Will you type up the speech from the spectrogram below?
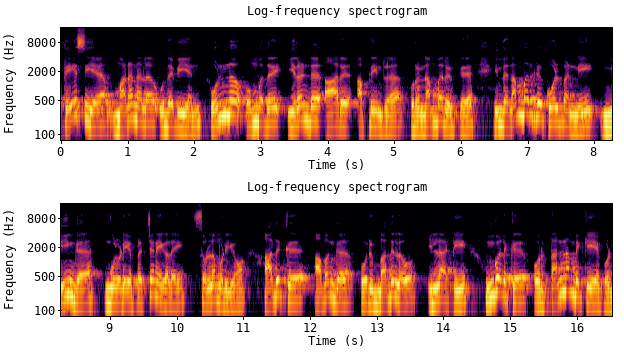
தேசிய மனநல உதவி எண் ஒன்று ஒன்பது இரண்டு ஆறு அப்படின்ற ஒரு நம்பர் இருக்கு. இந்த நம்பருக்கு கால் பண்ணி நீங்க உங்களுடைய பிரச்சனைகளை சொல்ல முடியும். அதுக்கு அவங்க ஒரு பதிலோ இல்லாட்டி உங்களுக்கு ஒரு தன்னம்பிக்கையை கூட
